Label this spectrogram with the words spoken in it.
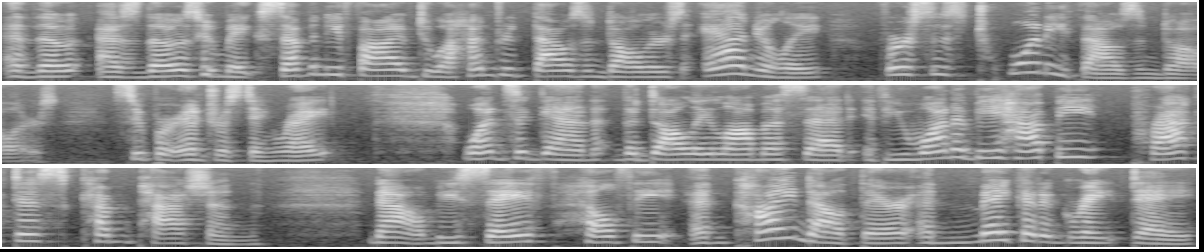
as those who make 75 to $100,000 annually versus $20,000. Super interesting, right? Once again, the Dalai Lama said, if you want to be happy, practice compassion. Now, be safe, healthy, and kind out there and make it a great day.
